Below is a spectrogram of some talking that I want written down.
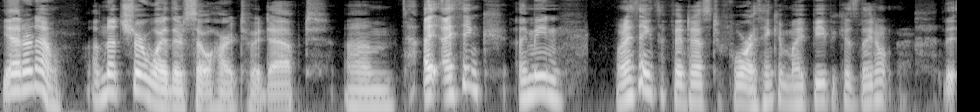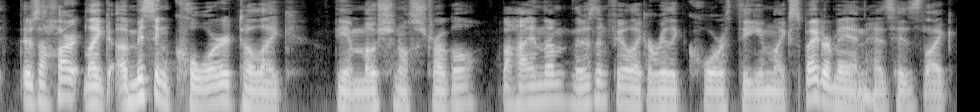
Yeah, I don't know. I'm not sure why they're so hard to adapt. Um, I, I think, I mean, when I think the Fantastic Four, I think it might be because they don't. There's a heart, like a missing core to like the emotional struggle behind them. There doesn't feel like a really core theme. Like Spider-Man has his like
